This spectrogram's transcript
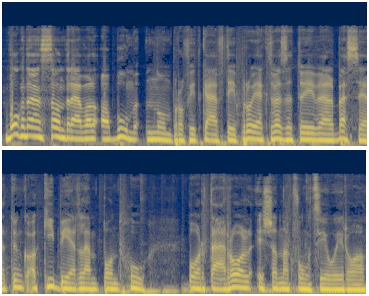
Bogdán Szandrával, a BUM Nonprofit Kft. projekt vezetőjével beszéltünk a kibérlem.hu portálról és annak funkcióiról.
